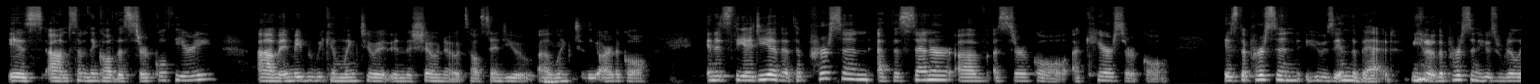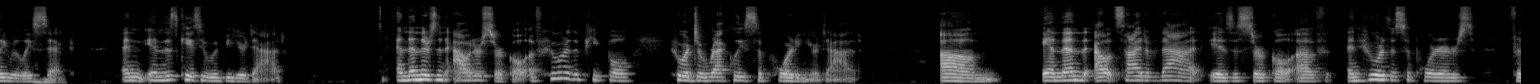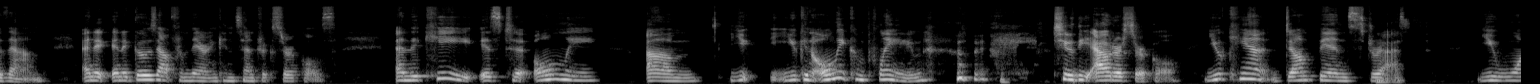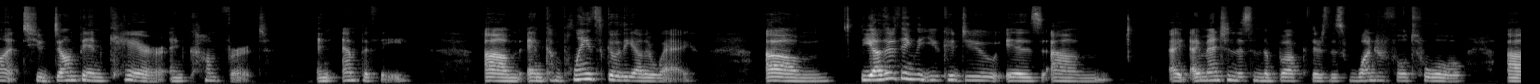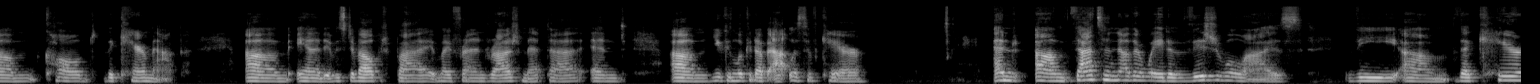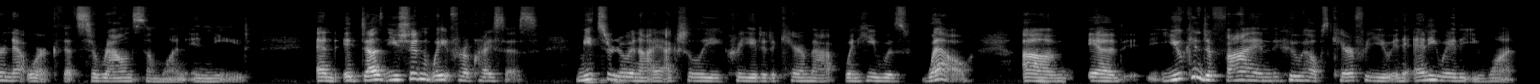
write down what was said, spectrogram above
is um, something called the circle theory. Um, and maybe we can link to it in the show notes. I'll send you a mm-hmm. link to the article. And it's the idea that the person at the center of a circle, a care circle, is the person who's in the bed, you know, the person who's really, really mm-hmm. sick. And in this case, it would be your dad. And then there's an outer circle of who are the people who are directly supporting your dad. Um, and then outside of that is a circle of, and who are the supporters for them? And it, and it goes out from there in concentric circles. And the key is to only um, you you can only complain to the outer circle. You can't dump in stress. You want to dump in care and comfort and empathy. Um, and complaints go the other way. Um, the other thing that you could do is um, I, I, mentioned this in the book. There's this wonderful tool um, called the Care Map. Um, and it was developed by my friend Raj Mehta. And um, you can look it up, Atlas of Care. And um, that's another way to visualize the um, the care network that surrounds someone in need. And it does. You shouldn't wait for a crisis. Mitsuru mm-hmm. and I actually created a care map when he was well. Um, and you can define who helps care for you in any way that you want.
